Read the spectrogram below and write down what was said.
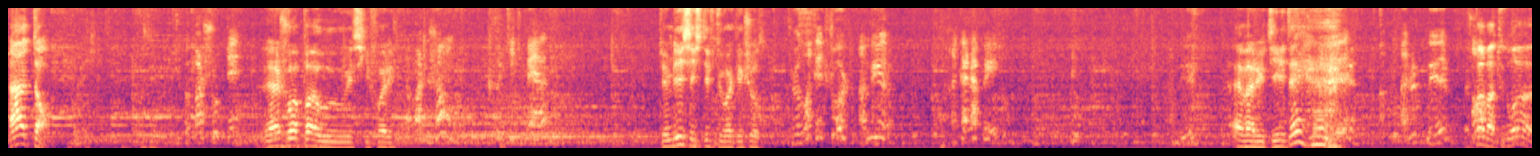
Attends, Tu peux pas shooter. là je vois pas où est-ce qu'il faut aller. T'as pas de jambes. Petite merde. Tu me dis si Steve tu vois quelque chose. Je vois quelque chose. Un mur. Un canapé. Un mur. Eh ben l'utilité. Un mur. Un autre mur. Je sais pas, bah tout droit. euh,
